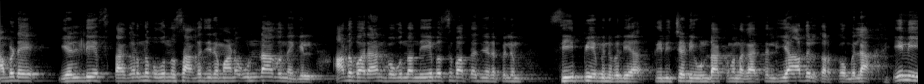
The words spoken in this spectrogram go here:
അവിടെ എൽ ഡി എഫ് തകർന്നു പോകുന്ന സാഹചര്യമാണ് ഉണ്ടാകുന്നെങ്കിൽ അത് വരാൻ പോകുന്ന നിയമസഭാ തെരഞ്ഞെടുപ്പിലും സി പി എമ്മിന് വലിയ തിരിച്ചടി ഉണ്ടാക്കുമെന്ന കാര്യത്തിൽ യാതൊരു തർക്കവുമില്ല. ഇനി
